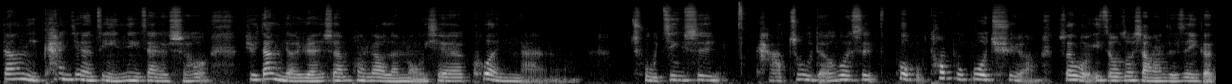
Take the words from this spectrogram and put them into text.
当你看见了自己内在的时候，就当你的人生碰到了某一些困难、处境是。卡住的，或者是过不通不过去啊，所以我一直都说小王子是一个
